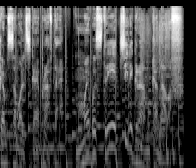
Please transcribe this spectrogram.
«Комсомольская правда». Мы быстрее телеграм-каналов.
